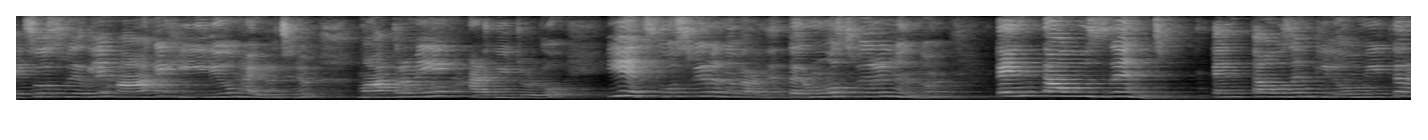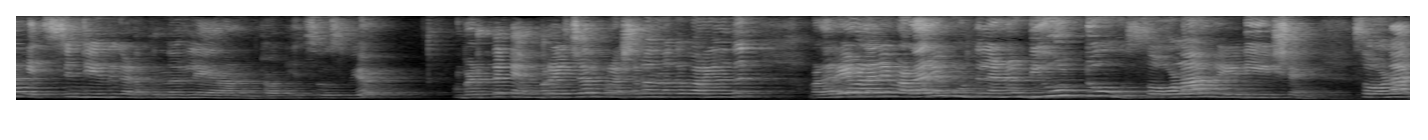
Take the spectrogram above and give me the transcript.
എക്സോസ്ഫിയറിൽ ആകെ ഹീലിയവും ഹൈഡ്രജനും മാത്രമേ അടങ്ങിയിട്ടുള്ളൂ. ഈ എക്സോസ്ഫിയർ എന്ന് പറഞ്ഞാൽ തെർമോസ്ഫിയറിൽ നിന്നും ten thousand ten thousand kilometre extend ചെയ്ത് കിടക്കുന്ന ഒരു ലെയർ ആണ് കേട്ടോ എക്സോസ്ഫിയർ ഇവിടുത്തെ ടെമ്പറേച്ചർ പ്രഷർ എന്നൊക്കെ പറയുന്നത് വളരെ വളരെ വളരെ കൂടുതലാണ് due to solar radiation solar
